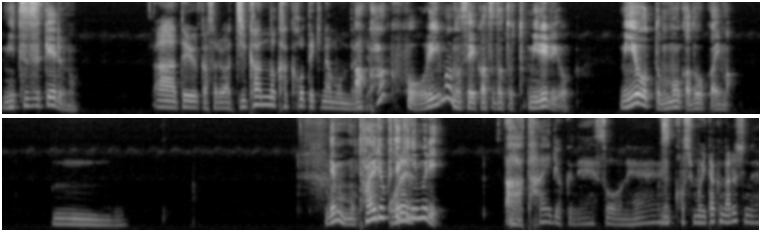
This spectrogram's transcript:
見続けるのああ、っていうか、それは時間の確保的な問題あ、で。確保？俺今の生活だと見れるよ。見ようと思うかどうか、今。うーん。でももう体力的に無理。ああ、体力ね。そうねず。腰も痛くなるしね。ず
